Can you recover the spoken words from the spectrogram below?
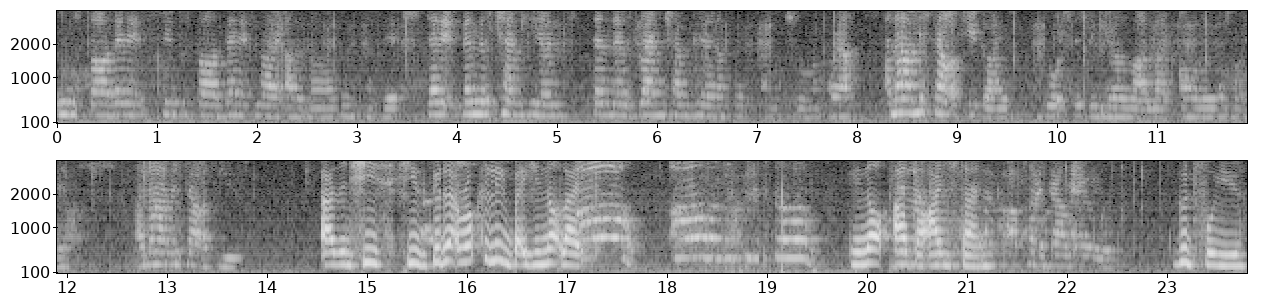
all star, then it's superstar, then it's like I don't know, I think that's it. Then it's then there's champion, then there's grand champion. I think I'm not sure. Oh, yeah. I know I missed out a few guys. If you watch this video and are like, oh no, that's not it. I know I missed out a few. As in he's he's good at Rocket League, but he's not like Oh! Oh, let's go! he's not They're Albert like Einstein. Like an upside down aerial. Good for you.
